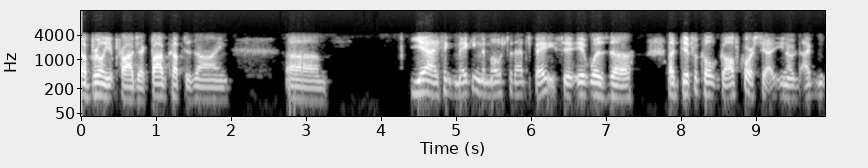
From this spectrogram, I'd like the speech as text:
a brilliant project. Bob Cupp design. Um, yeah, I think making the most of that space. It, it was. Uh, a difficult golf course. You know, I'm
